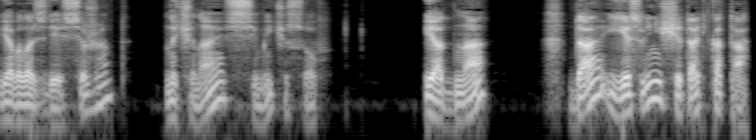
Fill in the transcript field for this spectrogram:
Я была здесь, сержант, начиная с семи часов. И одна? Да, если не считать кота.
